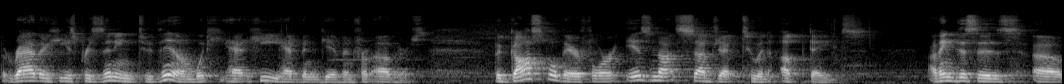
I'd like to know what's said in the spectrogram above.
but rather he is presenting to them what he had, he had been given from others. The gospel, therefore, is not subject to an update. I think this is uh,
